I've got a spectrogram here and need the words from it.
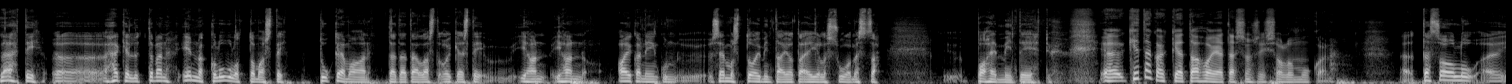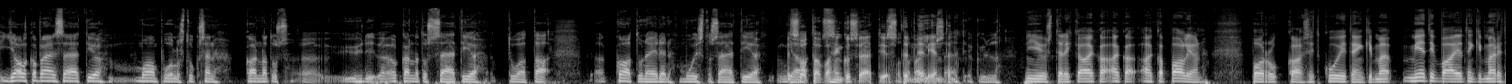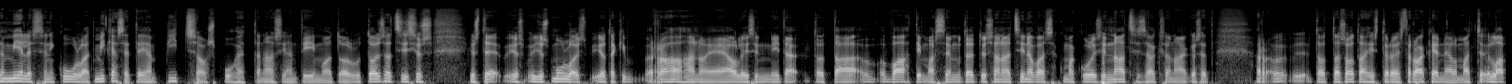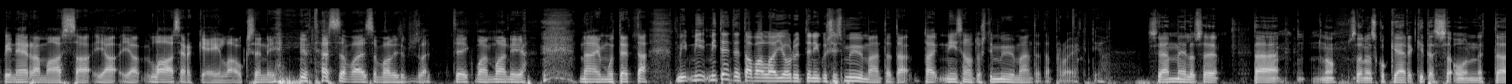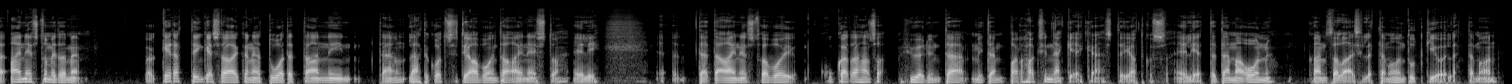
lähti äh, häkellyttävän ennakkoluulottomasti tukemaan tätä tällaista oikeasti ihan, ihan aika niin kuin semmoista toimintaa, jota ei ole Suomessa pahemmin tehty. Ketä kaikkia tahoja tässä on siis ollut mukana? Tässä on ollut jalkaväensäätiö, maanpuolustuksen kannatus, yhdi, kannatussäätiö, tuota, kaatuneiden muistosäätiö. Ja sotavahinkosäätiö sitten neljäntenä. Kyllä. Niin just, eli aika, aika, aika paljon porukkaa sitten kuitenkin. Mä mietin vaan jotenkin, mä yritän mielessäni kuulla, että mikä se teidän pitsauspuhe tämän asian tiimoilta on ollut. Toisaalta siis, jos, jos, te, jos, jos mulla olisi jotakin rahahanoja ja olisin niitä tota, vahtimassa, niin mun täytyy sanoa, että siinä vaiheessa, kun mä kuulisin natsisaksan aikaiset tota, sotahistorialliset rakennelmat Lapin erämaassa ja, ja laserkeilauksen, niin jo tässä vaiheessa mä olisin sillä, take my money ja näin. Mutta että, mi, mi, miten te tavallaan joudutte niin kuin siis myymään tätä, tai niin sanotusti myymään tätä projektia? Sehän meillä se tämä, no sanoisiko kärki tässä on, että aineisto, mitä me kerättiin kesäaikana ja tuotetaan, niin tämä on lähtökohtaisesti avointa aineistoa. Eli tätä aineistoa voi kuka tahansa hyödyntää, miten parhaaksi näkeekään sitten jatkossa. Eli että tämä on kansalaisille, tämä on tutkijoille, tämä on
